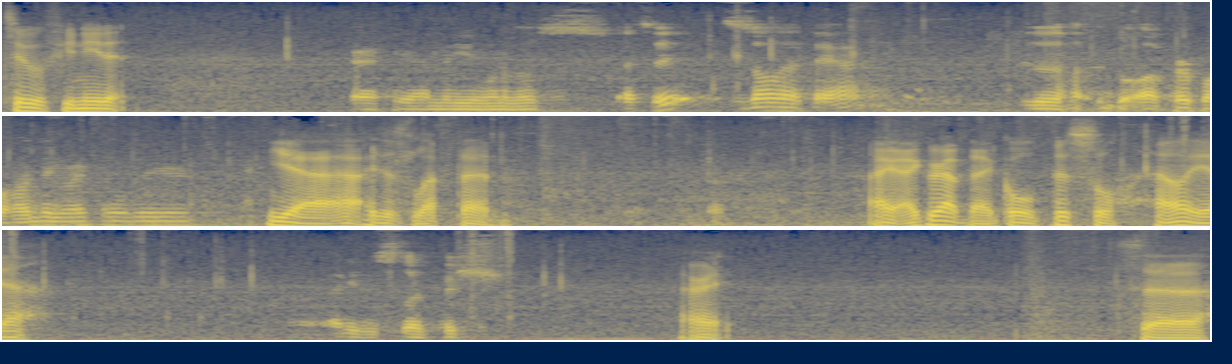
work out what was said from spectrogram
too if you need it. Okay, yeah, I'm gonna need one of those. That's it. This is all that they have. There's a, a purple hunting rifle over here. Yeah, I just left that. I, I grabbed that gold pistol. Hell yeah. I need a Slurpfish. Alright. It's, uh...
